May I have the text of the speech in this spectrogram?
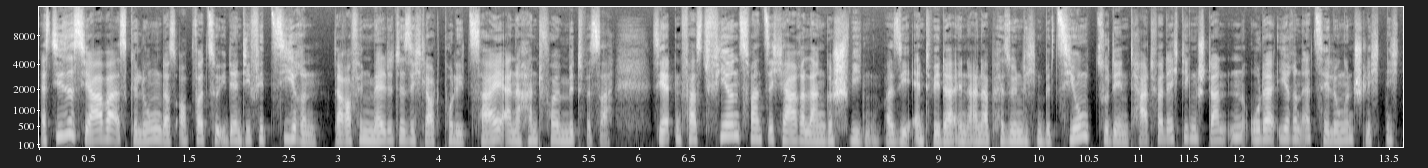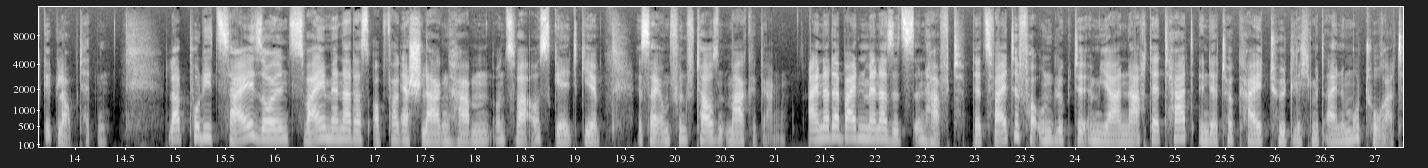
Erst dieses Jahr war es gelungen, das Opfer zu identifizieren. Daraufhin meldete sich laut Polizei eine Handvoll Mitwisser. Sie hätten fast 24 Jahre lang geschwiegen, weil sie entweder in einer persönlichen Beziehung zu den Tatverdächtigen standen oder ihren Erzählungen schlicht nicht geglaubt hätten. Laut Polizei sollen zwei Männer das Opfer erschlagen haben, und zwar aus Geldgier. Es sei um 5000 Mark gegangen. Einer der beiden Männer sitzt in Haft. Der zweite verunglückte im Jahr nach der Tat in der Türkei tödlich mit einem Motorrad.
